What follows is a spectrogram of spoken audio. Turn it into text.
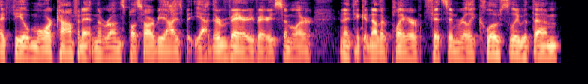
I, feel more confident in the runs plus RBIs. But yeah, they're very, very similar. And I think another player fits in really closely with them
